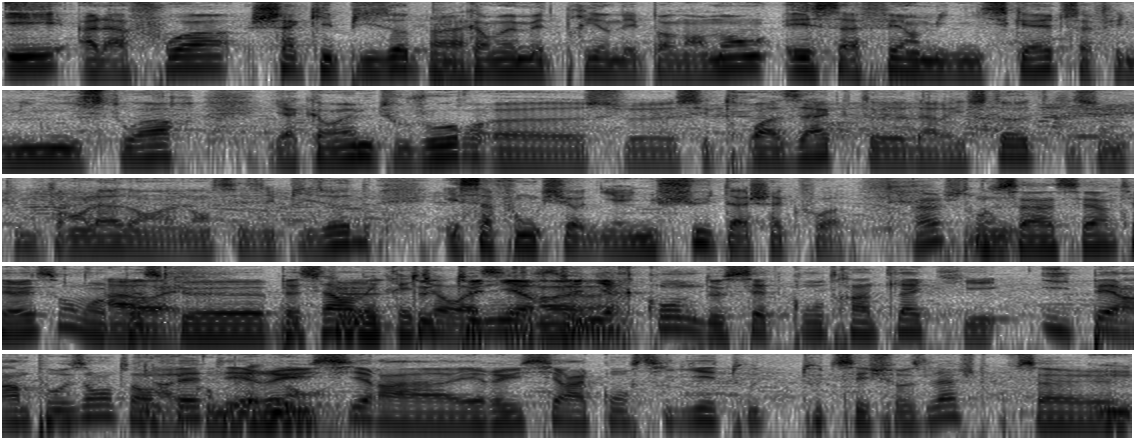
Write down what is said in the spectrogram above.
Et à la fois, chaque épisode peut Ouais. quand même être pris indépendamment et ça fait un mini-sketch, ça fait une mini-histoire. Il y a quand même toujours euh, ce- ces trois actes d'Aristote qui sont tout le temps là dans, dans ces épisodes et ça fonctionne. Il y a une chute à chaque fois. Ouais, je trouve Donc- ça assez intéressant, moi, Ah parce ouais. que, parce Ça, que écriture, te- ouais, tenir, tenir compte de cette contrainte-là qui est hyper imposante en fait, et réussir à, et réussir à concilier tout- toutes ces choses-là, je trouve ça. euh, Mm.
